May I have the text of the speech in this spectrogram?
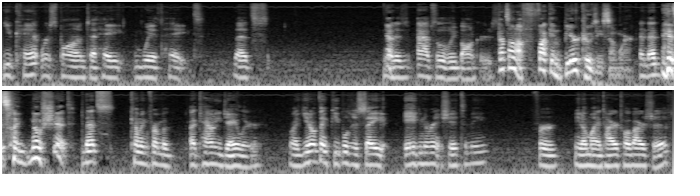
you can't respond to hate with hate. That's that Yeah. is absolutely bonkers. That's on a fucking beer koozie somewhere. And that It's like no shit. that's coming from a, a county jailer. Like you don't think people just say ignorant shit to me for, you know, my entire 12-hour shift?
